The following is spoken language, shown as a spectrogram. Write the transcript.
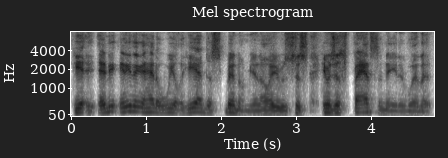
he any, anything that had a wheel he had to spin them you know he was just he was just fascinated with it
